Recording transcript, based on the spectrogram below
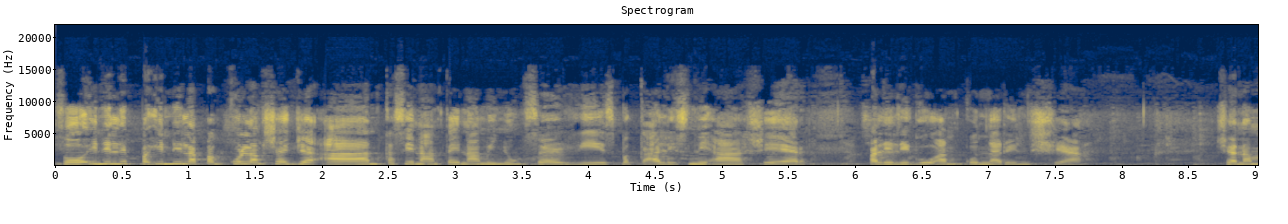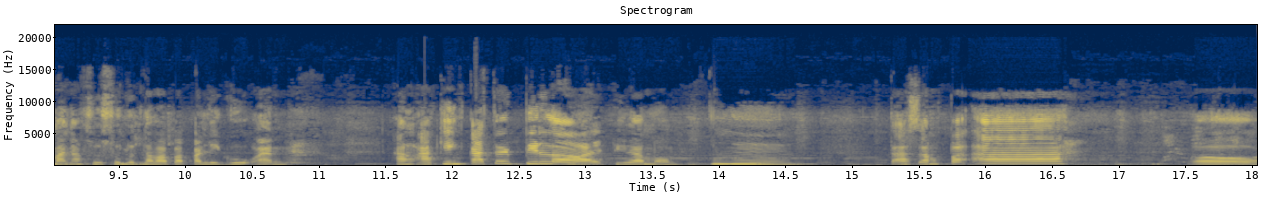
So inilipag, inilapag ko lang siya diyan kasi naantay namin yung service. Pagkaalis ni Asher, paliliguan ko na rin siya. Siya naman ang susunod na mapapaliguan. Ang aking caterpillar, tingnan mo. Hmm. Taas ang paa. Oh.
